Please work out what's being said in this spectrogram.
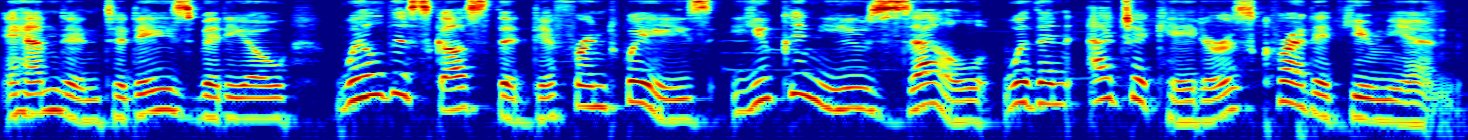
And in today's video, we'll discuss the different ways you can use Zelle with an educator's credit union.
